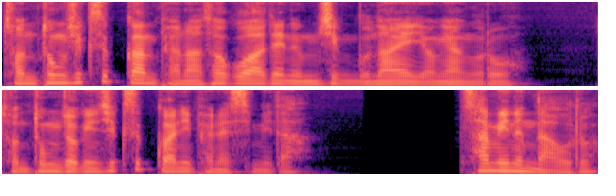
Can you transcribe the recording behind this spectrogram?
전통 식습관 변화 서구화된 음식 문화의 영향으로 전통적인 식습관이 변했습니다. 3위는 나우루.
